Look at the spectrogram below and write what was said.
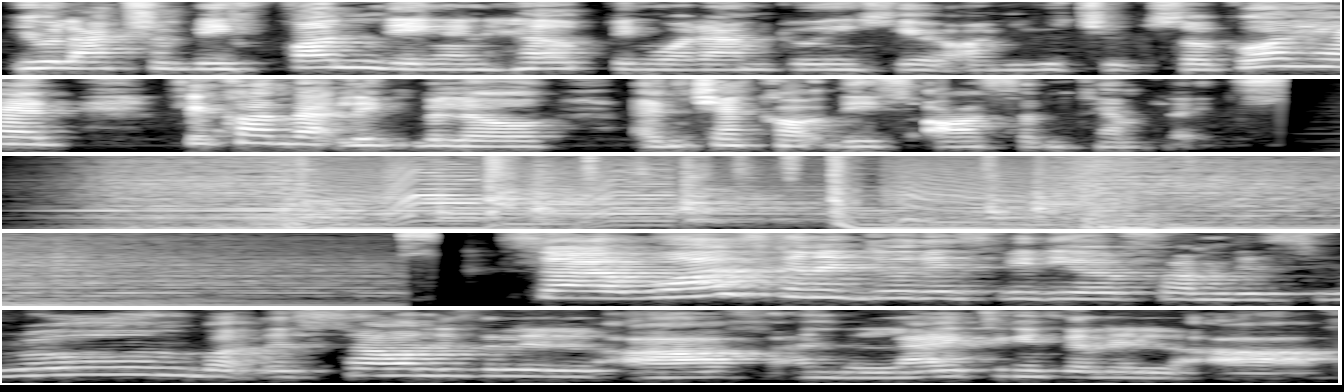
you will actually be funding and helping what I'm doing here on YouTube. So go ahead, click on that link below and check out these awesome templates. So I was going to do this video from this room, but the sound is a little off and the lighting is a little off.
